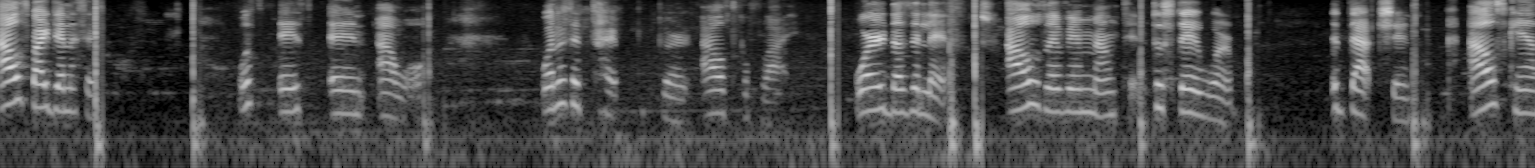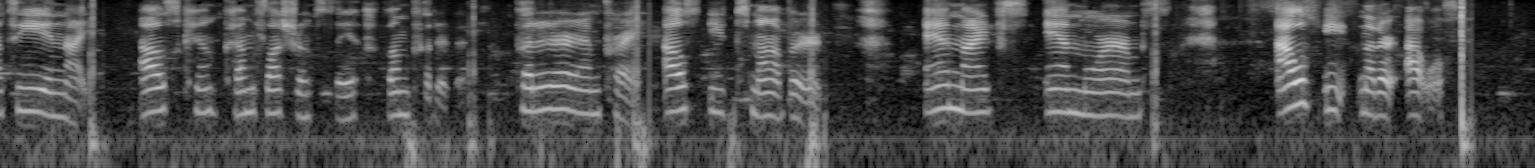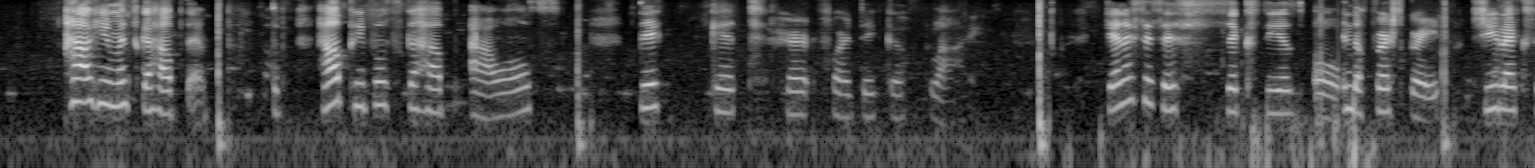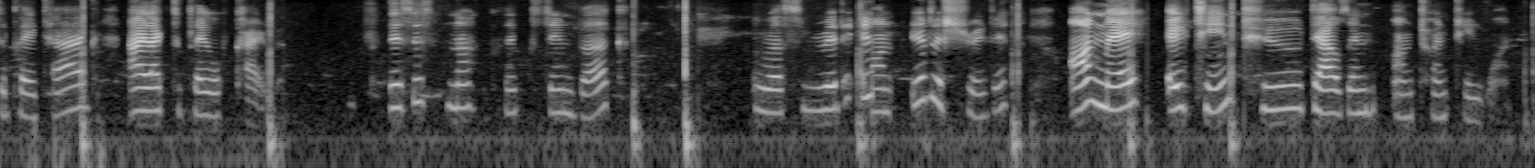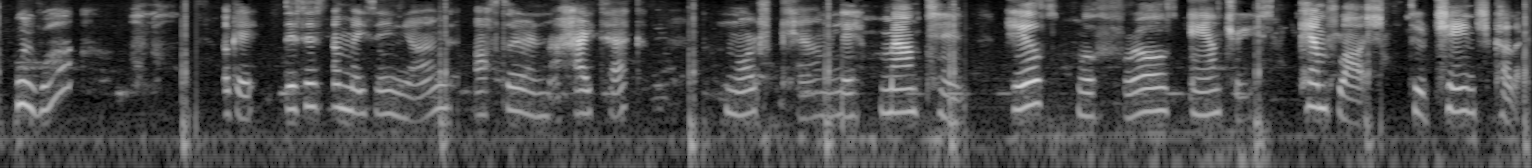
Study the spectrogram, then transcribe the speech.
Owls by Genesis. What is an owl? What is a type of bird? Owls can fly. Where does it live? Owls live in mountains to stay warm. Adaptation. Owls can't see at night. Owls can camouflage from, from predators. Predator and prey. Owls eat small birds and mice and worms. Owls eat other owls. How humans can help them. How people can help owls. They get hurt for they can fly. Genesis is six years old in the first grade. She likes to play tag. I like to play with Kyra. This is not fiction book. It Was written on illustrated on May 18, 2021. Wait, what? Okay, this is Amazing Young, author in high tech, North County mountain, hills with roads and trees, camouflage to change color.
